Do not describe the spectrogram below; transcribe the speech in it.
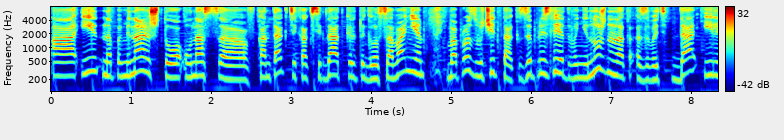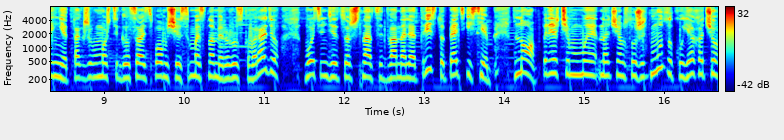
А, и напоминаю, что у нас а, ВКонтакте, как всегда, открыто голосование. Вопрос звучит так. За преследование нужно наказывать, да или нет? Также вы можете голосовать с помощью смс-номера русского радио 8 916 203 105 и 7. Но прежде чем мы начнем слушать музыку, я хочу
